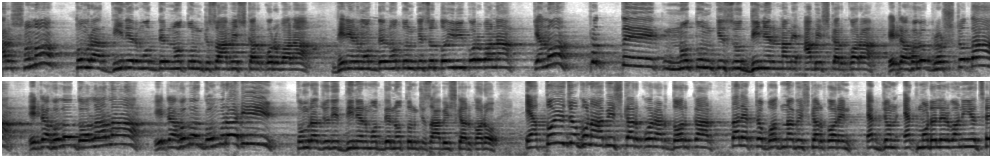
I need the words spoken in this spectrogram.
আর শোনো, তোমরা দিনের মধ্যে নতুন কিছু আবিষ্কার করবা না, দিনের মধ্যে নতুন কিছু তৈরি করবা না। কেন? প্রত্যেক নতুন কিছু দিনের নামে আবিষ্কার করা, এটা হলো ভ্রষ্টতা, এটা হলো দলালা, এটা হলো গোমরাহি তোমরা যদি দিনের মধ্যে নতুন কিছু আবিষ্কার করো, এতই যখন আবিষ্কার করার দরকার, তাহলে একটা বদনা আবিষ্কার করেন। একজন এক মডেলের বানিয়েছে,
